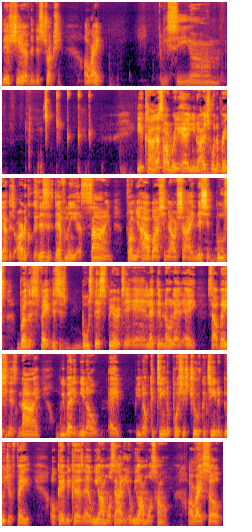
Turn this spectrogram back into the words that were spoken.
their share of the destruction. All right. Let me see. Um, yeah, Khan, that's really had. You know, I just want to bring out this article because this is definitely a sign from Yahweh Shem Shai, and this should boost brothers' faith. This is boost their spirits and, and, let them know that hey, salvation is nigh. We better, you know, hey, you know, continue to push this truth, continue to build your faith, okay? Because hey, we almost out of here. We almost home. All right, so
